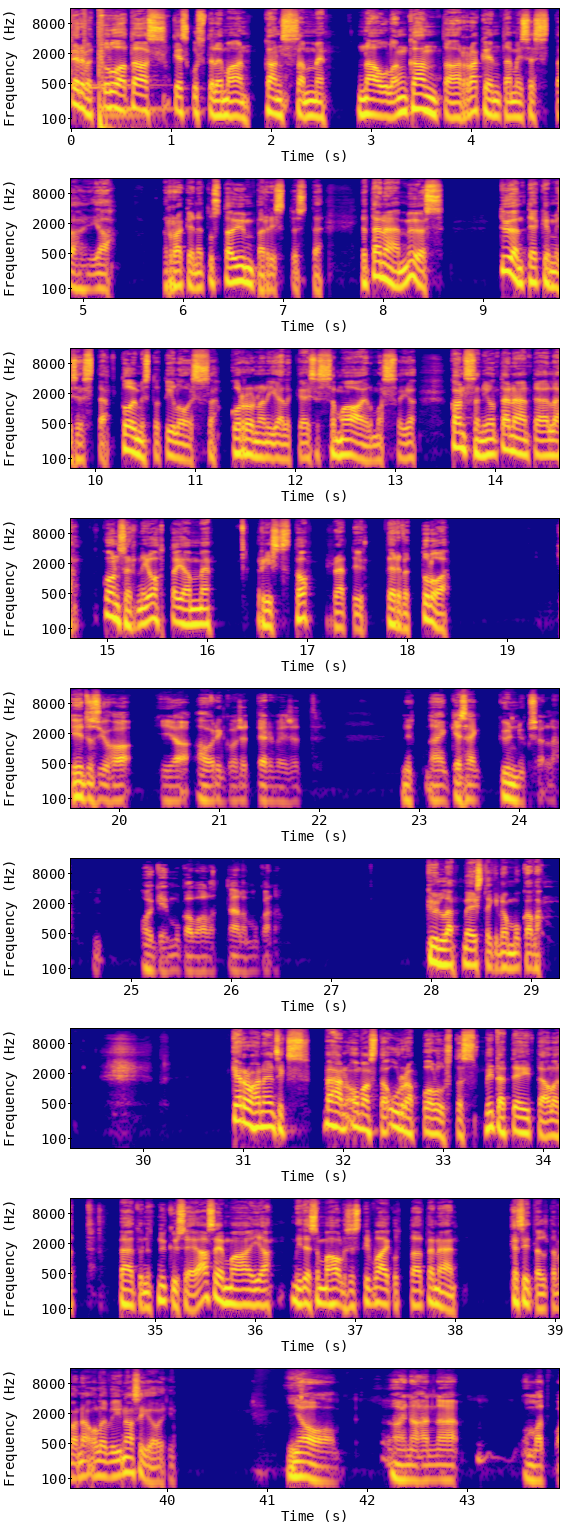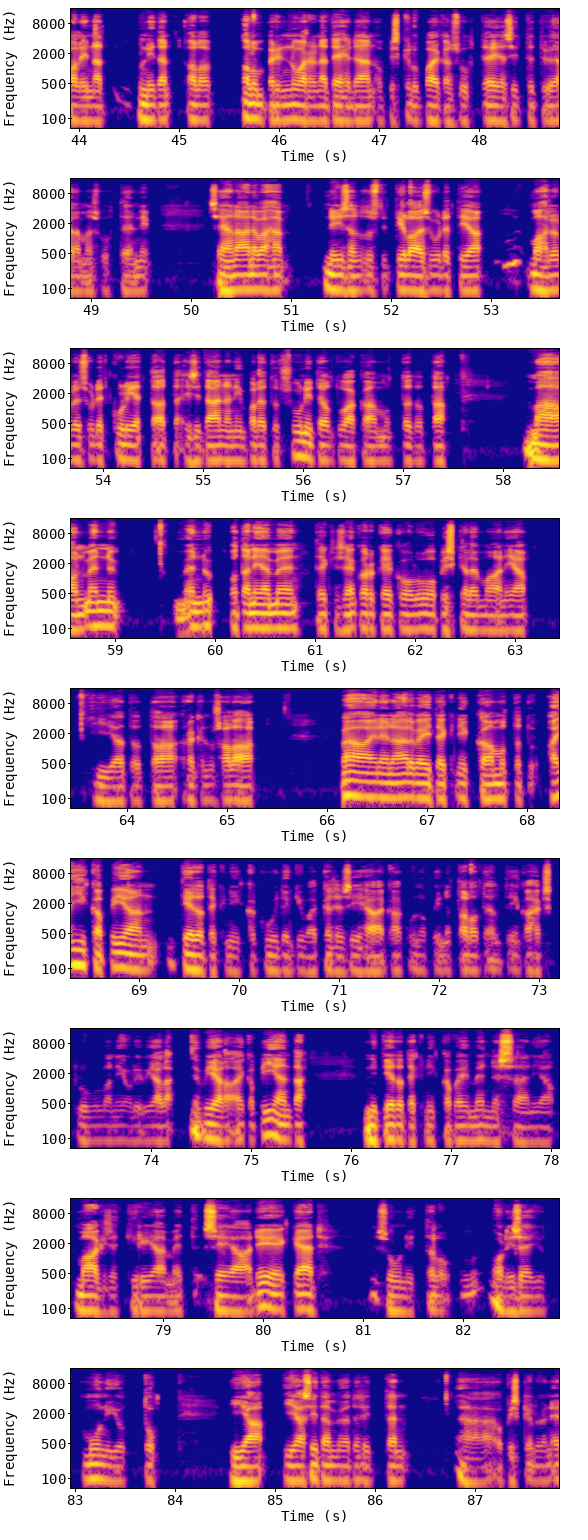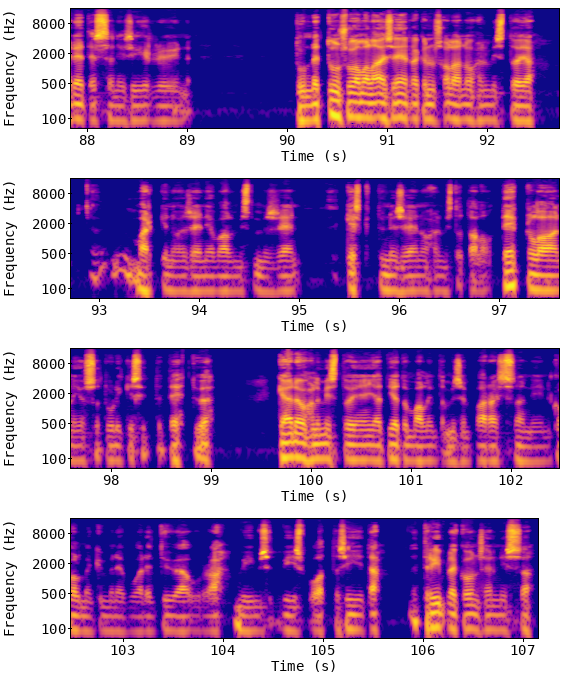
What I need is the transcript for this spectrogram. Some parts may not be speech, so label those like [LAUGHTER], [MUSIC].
Tervetuloa taas keskustelemaan kanssamme naulan kantaa rakentamisesta ja rakennetusta ympäristöstä. Ja tänään myös työn tekemisestä toimistotiloissa koronan jälkeisessä maailmassa. Ja kanssani on tänään täällä konsernijohtajamme Risto Räty. Tervetuloa. Kiitos Juha ja aurinkoiset terveiset nyt näin kesän kynnyksellä. Oikein mukava olla täällä mukana. Kyllä, meistäkin on mukava. Kerrohan ensiksi vähän omasta urapolusta, mitä teitä olet päätynyt nykyiseen asemaan ja miten se mahdollisesti vaikuttaa tänään käsiteltävänä oleviin asioihin. Joo, ainahan nämä omat valinnat, kun niitä alun perin nuorena tehdään opiskelupaikan suhteen ja sitten työelämän suhteen, niin sehän aina vähän niin sanotusti tilaisuudet ja mahdollisuudet kuljettaa, että ei sitä aina niin paljon suunniteltuakaan, mutta tota, mä oon mennyt, mennyt Otaniemeen tekniseen korkeakouluun opiskelemaan ja, ja tota, rakennusalaa pääaineena LVI-tekniikkaa, mutta aika pian tietotekniikka kuitenkin, vaikka se siihen aikaan, kun opinnot aloiteltiin 80-luvulla, niin oli vielä, vielä aika pientä, niin tietotekniikka vei mennessään ja maagiset kirjaimet CAD, CAD, suunnittelu oli se mun juttu. Ja, ja sitä myötä sitten ää, opiskelujen edetessäni siirryin tunnettuun suomalaiseen rakennusalan ohjelmistoon ja markkinoiseen ja valmistamiseen keskittyneeseen ohjelmistotalon Teklaan, jossa tulikin sitten tehtyä CAD-ohjelmistojen ja tietomallintamisen parissa niin 30 vuoden työura, viimeiset viisi vuotta siitä Triple-konsernissa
